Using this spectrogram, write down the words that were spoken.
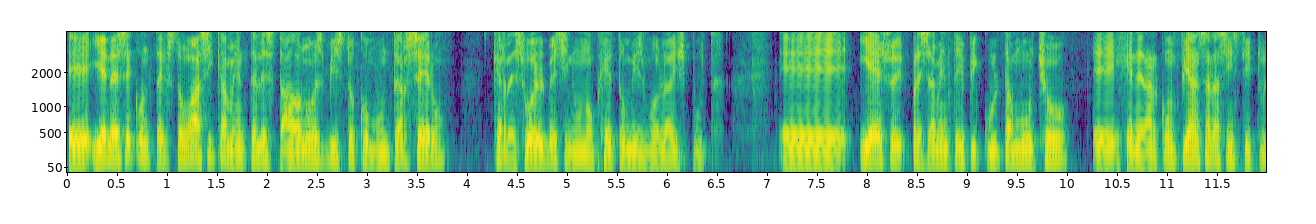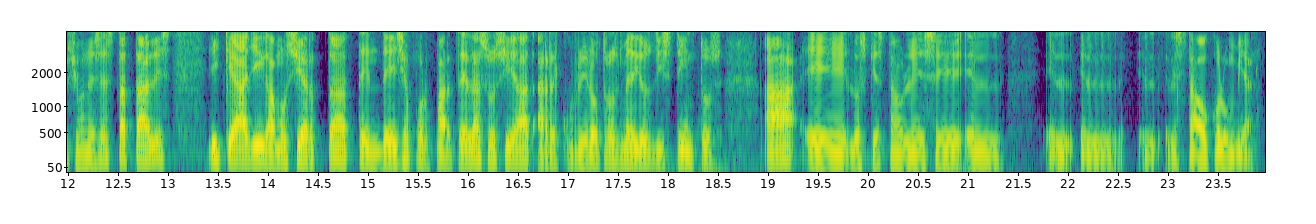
Eh, y en ese contexto, básicamente, el Estado no es visto como un tercero que resuelve, sino un objeto mismo de la disputa. Eh, y eso precisamente dificulta mucho eh, generar confianza en las instituciones estatales y que haya, digamos, cierta tendencia por parte de la sociedad a recurrir a otros medios distintos a eh, los que establece el, el Estado colombiano.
